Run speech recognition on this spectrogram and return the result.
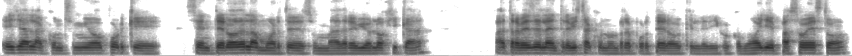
ella la consumió porque se enteró de la muerte de su madre biológica a través de la entrevista con un reportero que le dijo como, oye, pasó esto.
